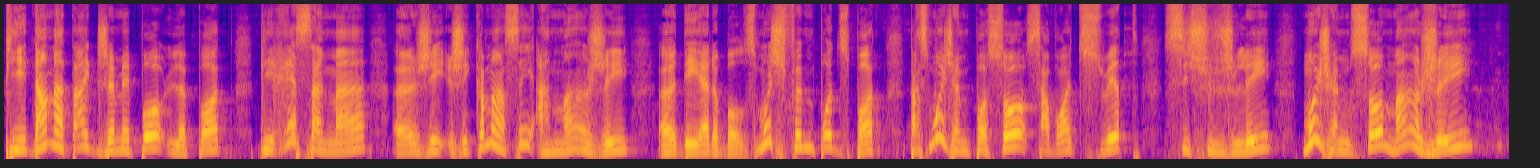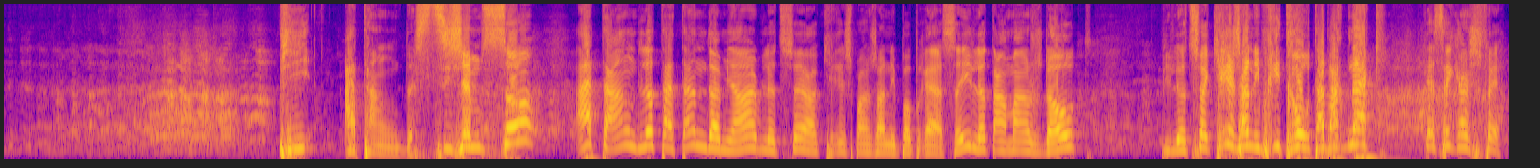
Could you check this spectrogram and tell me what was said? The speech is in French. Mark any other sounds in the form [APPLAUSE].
Puis dans ma tête, j'aimais pas le pot. Puis récemment, euh, j'ai commencé à manger euh, des edibles. Moi, je fume pas du pot parce que moi, j'aime pas ça, savoir tout de suite si je suis gelé. Moi, j'aime ça, manger, puis attendre. Si j'aime ça, attendre, là, t'attends une demi-heure, là, tu sais, ah, Chris, je pense que j'en ai pas pris assez. Là, t'en manges d'autres. Puis là, tu fais, Chris, j'en ai pris trop, tabarnak! Qu'est-ce que je fais?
